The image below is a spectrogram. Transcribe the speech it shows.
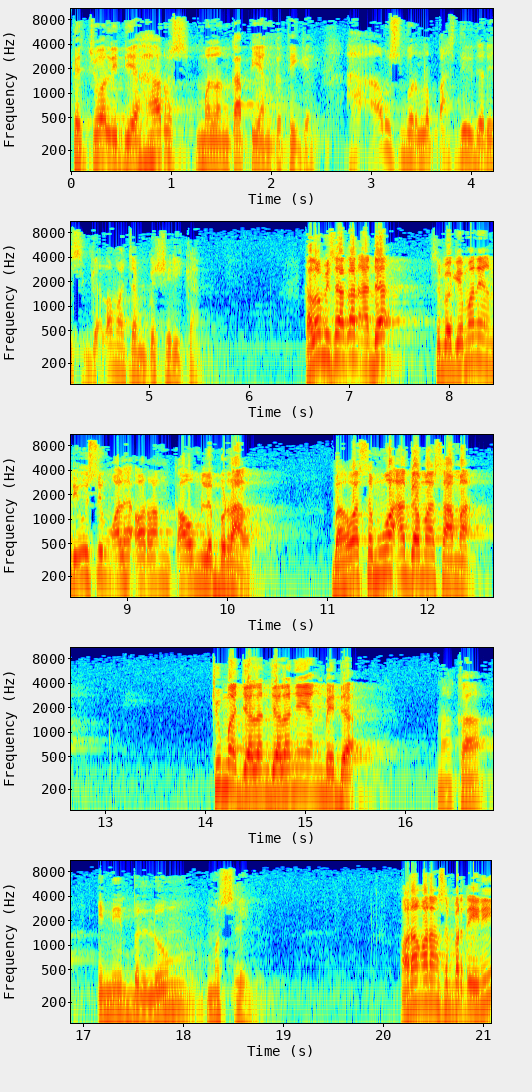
kecuali dia harus melengkapi yang ketiga, harus berlepas diri dari segala macam kesyirikan. Kalau misalkan ada sebagaimana yang diusung oleh orang kaum liberal bahwa semua agama sama, cuma jalan-jalannya yang beda, maka ini belum muslim. Orang-orang seperti ini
